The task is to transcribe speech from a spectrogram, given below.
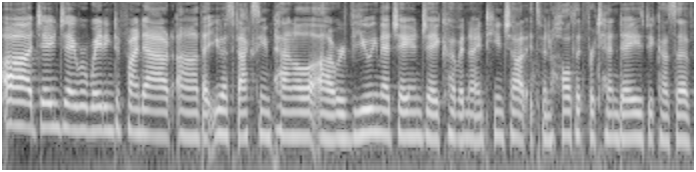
Uh, J&J, we're waiting to find out uh, that U.S. vaccine panel uh, reviewing that J&J COVID-19 shot. It's been halted for 10 days because of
